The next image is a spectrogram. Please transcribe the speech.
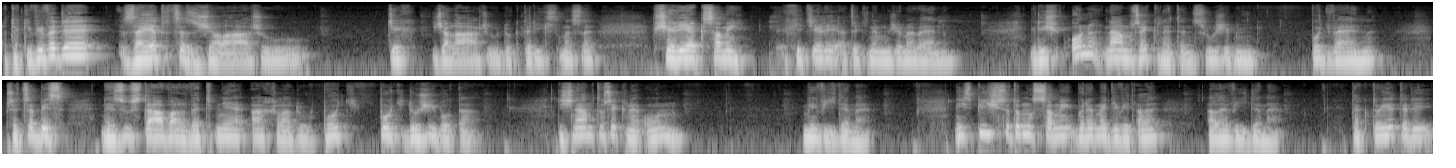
A taky vyvede zajatce z žalářů, těch žalářů, do kterých jsme se všelijak sami chytili a teď nemůžeme ven. Když on nám řekne, ten služebník, pojď ven, přece bys nezůstával ve tmě a chladu, pojď, pojď do života. Když nám to řekne on, my výjdeme. Nejspíš se tomu sami budeme divit, ale, ale výjdeme. Tak to je tedy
